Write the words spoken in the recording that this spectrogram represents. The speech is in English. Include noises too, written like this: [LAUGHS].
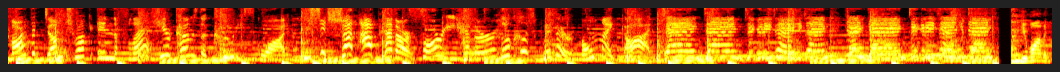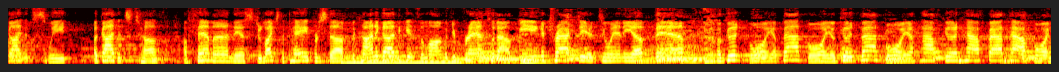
Martha Dump Truck in the flesh. Here comes the cootie squad. We should shut up, Heather. Sorry, Heather. Look who's with her. Oh my god. Dang, dang, diggity, dang, dang, dang, dang, diggity, dang, dang. You want a guy that's sweet, a guy that's tough, a feminist who likes to pay for stuff, the kind of guy that gets along with your friends without being attracted to any of them. A good boy, a bad boy, a good bad boy, a half good, half bad, half boy.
